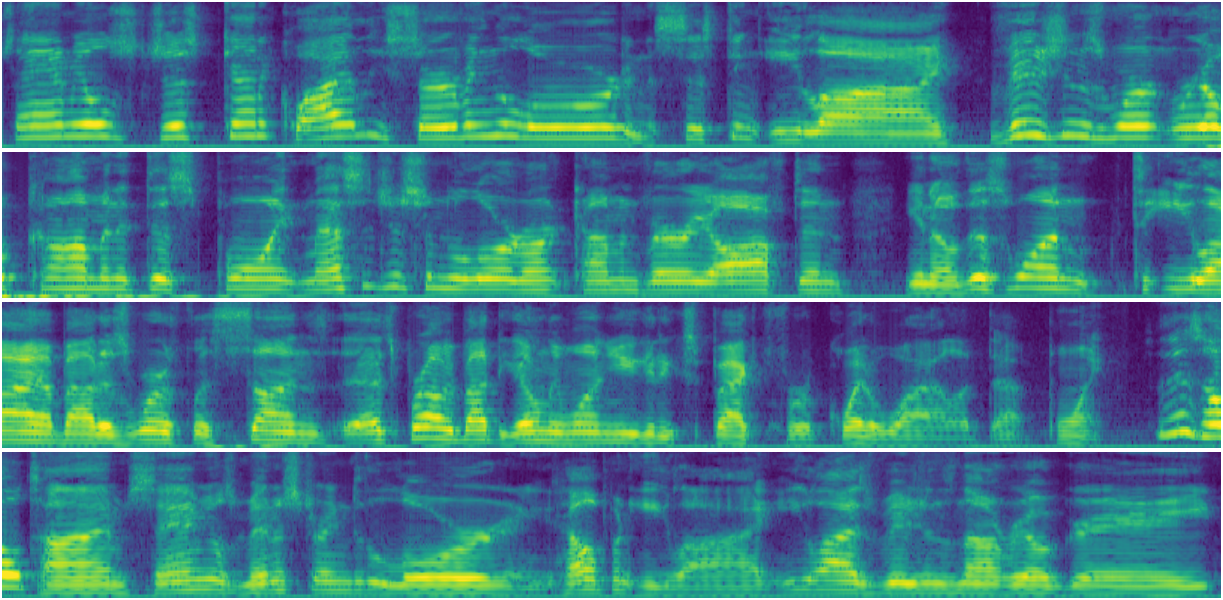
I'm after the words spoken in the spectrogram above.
Samuel's just kind of quietly serving the Lord and assisting Eli. Visions weren't real common at this point. Messages from the Lord aren't coming very often. You know, this one to Eli about his worthless sons, that's probably about the only one you could expect for quite a while at that point. So this whole time, Samuel's ministering to the Lord and he's helping Eli. Eli's vision's not real great.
